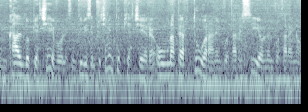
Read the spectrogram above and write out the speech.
un caldo piacevole, sentivi semplicemente piacere o un'apertura nel votare sì o nel votare no.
